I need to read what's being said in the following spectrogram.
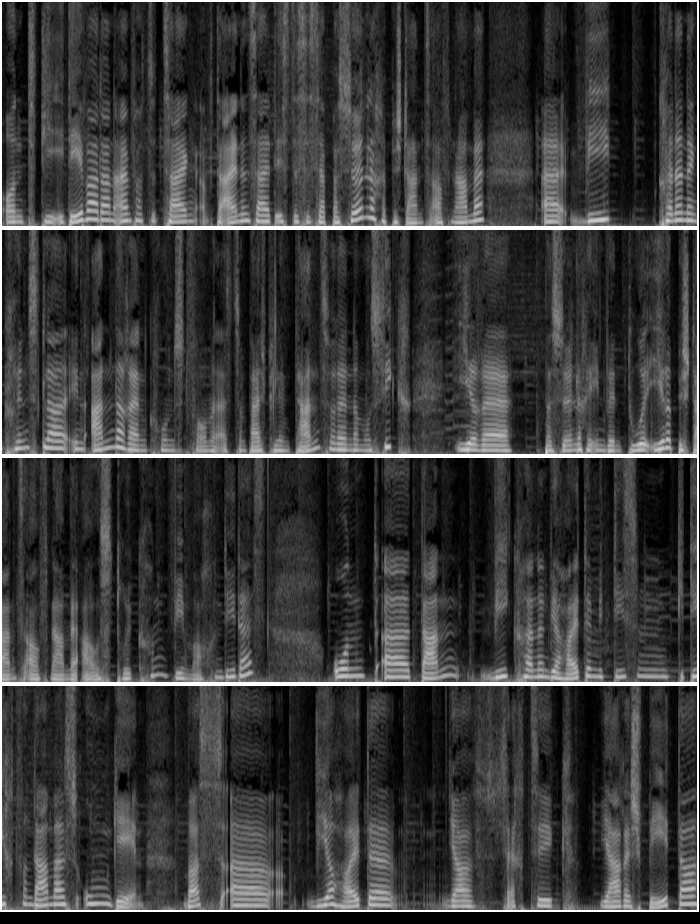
Und die Idee war dann einfach zu zeigen, auf der einen Seite ist das eine sehr persönliche Bestandsaufnahme, äh, wie können denn Künstler in anderen Kunstformen, als zum Beispiel im Tanz oder in der Musik, ihre persönliche Inventur, ihre Bestandsaufnahme ausdrücken? Wie machen die das? Und äh, dann, wie können wir heute mit diesem Gedicht von damals umgehen? Was äh, wir heute, ja, 60 Jahre später,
